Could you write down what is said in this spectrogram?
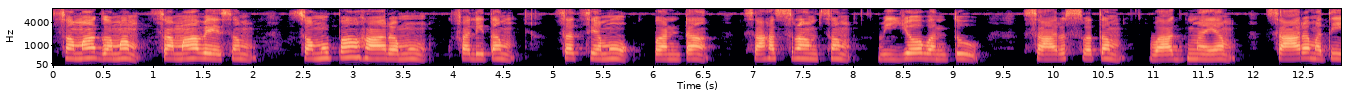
సమాగమం సమావేశం సముపహారము ఫలితం సస్యము పంట సహస్రాంశం వియ్యోవంతు సారస్వతం వాజ్మయం సారమతి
